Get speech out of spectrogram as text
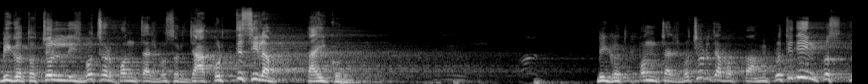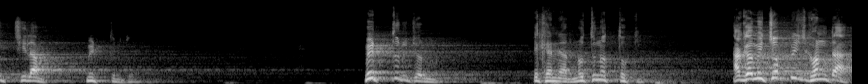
বিগত চল্লিশ বছর, পঞ্চাশ বছর যা করতেছিলাম তাই করুন। বিগত পঞ্চাশ বছর যাবৎ আমি প্রতিদিন প্রস্তুত ছিলাম মৃত্যুর জন্য। মৃত্যুর জন্য। এখানে আর নতুনত্ব কি? আগামী চব্বিশ ঘণ্টা,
